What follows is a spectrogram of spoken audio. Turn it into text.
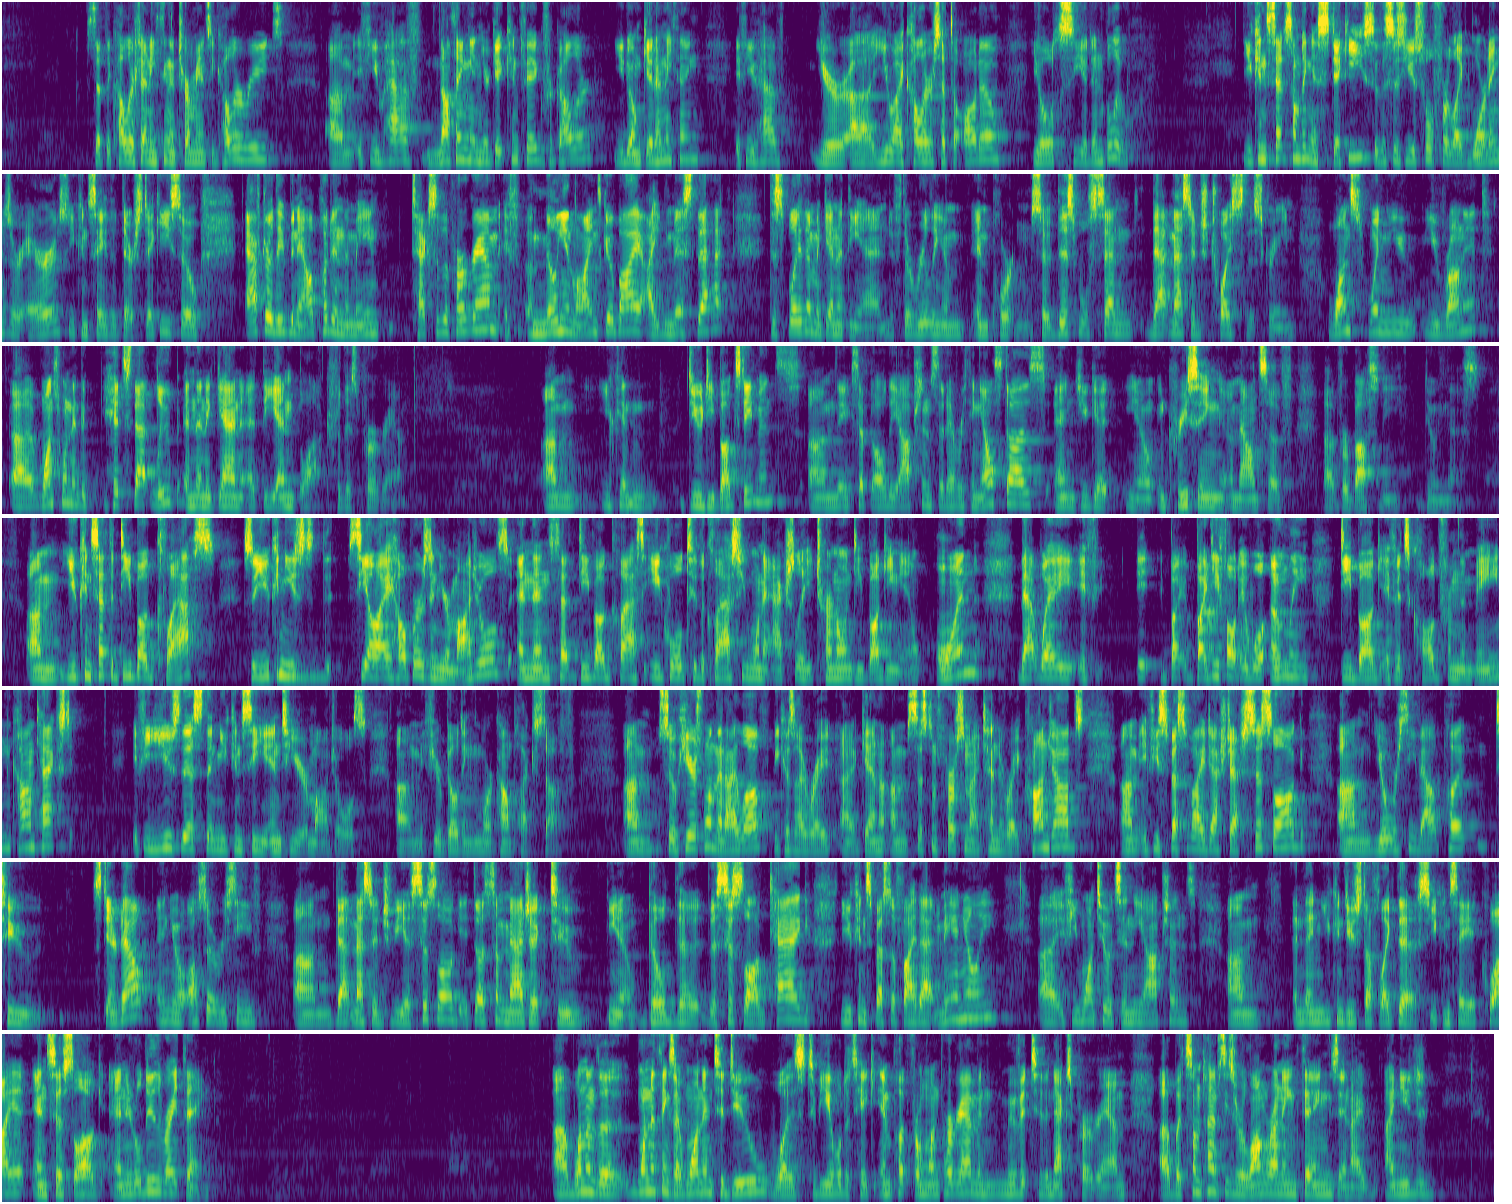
set the color to anything that term color reads. Um, if you have nothing in your git config for color, you don't get anything. If you have your uh, UI color set to auto, you'll see it in blue. You can set something as sticky, so this is useful for like warnings or errors. You can say that they're sticky. So after they've been output in the main text of the program, if a million lines go by, I miss that, display them again at the end if they're really important. So this will send that message twice to the screen. Once when you, you run it, uh, once when it hits that loop, and then again at the end block for this program. Um, you can do debug statements. Um, they accept all the options that everything else does, and you get you know increasing amounts of uh, verbosity doing this. Um, you can set the debug class. So you can use CLI helpers in your modules and then set debug class equal to the class you want to actually turn on debugging on. That way, if it, by, by default, it will only debug if it's called from the main context. If you use this, then you can see into your modules um, if you're building more complex stuff. Um, so here's one that I love because I write, again, I'm a systems person, I tend to write cron jobs. Um, if you specify dash dash syslog, um, you'll receive output to standard out, and you'll also receive um, that message via syslog. It does some magic to you know build the, the syslog tag. You can specify that manually. Uh, if you want to, it's in the options. Um, and then you can do stuff like this. You can say quiet and syslog, and it'll do the right thing. Uh, one of the one of the things I wanted to do was to be able to take input from one program and move it to the next program. Uh, but sometimes these are long running things, and I, I needed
